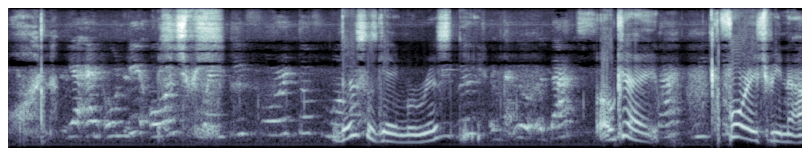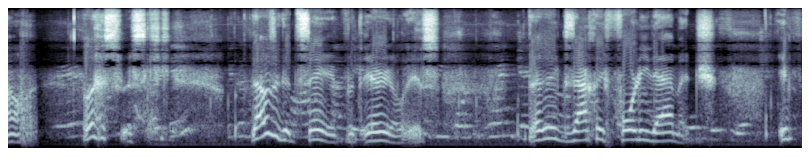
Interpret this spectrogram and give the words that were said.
One. Yeah, and only on 24th of March. This is getting risky. uh, Okay, 4 HP now. Less risky. That was a good save with aerial That did exactly 40 damage. If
